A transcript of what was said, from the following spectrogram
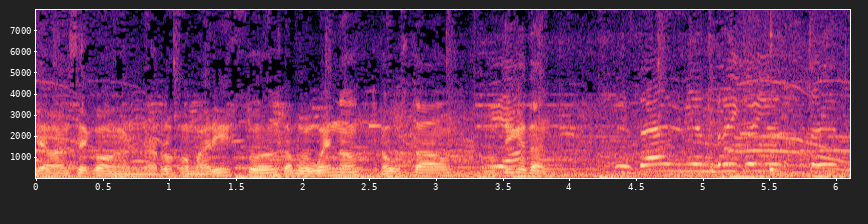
Ya avancé con el arroz con marisco, está muy bueno, me ha gustado. ¿Y qué tal? Está bien rico, yo estoy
